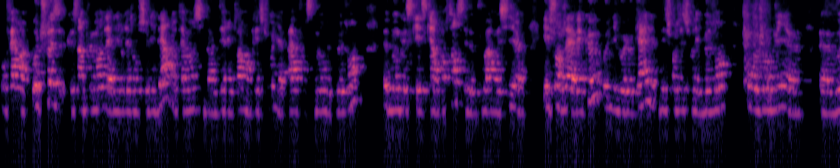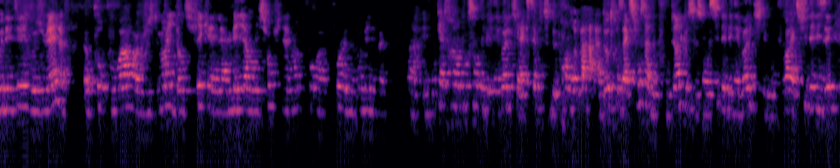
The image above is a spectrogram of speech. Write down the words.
pour faire autre chose que simplement de la livraison solidaire, notamment si dans le territoire en question, il n'y a pas forcément de besoin. Euh, donc, ce qui est, important, c'est de pouvoir aussi euh, échanger avec eux au niveau local, d'échanger sur les besoins pour aujourd'hui euh, vos DT, vos UL, pour pouvoir justement identifier quelle est la meilleure mission finalement pour, pour le nouveau bénévole. Et 80% des bénévoles qui acceptent de prendre part à d'autres actions, ça nous prouve bien que ce sont aussi des bénévoles qui vont pouvoir être fidélisés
